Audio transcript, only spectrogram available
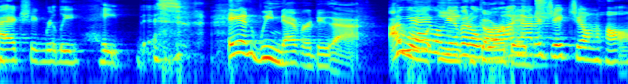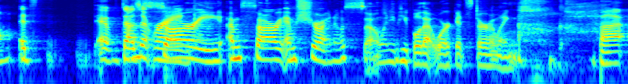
I actually really hate this. And we never do that. I okay, will we'll give it a garbage. one out of Jake Gyllenhaal. It's it doesn't I'm rank. sorry. I'm sorry. I'm sure I know so many people that work at Sterling. Oh God. But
